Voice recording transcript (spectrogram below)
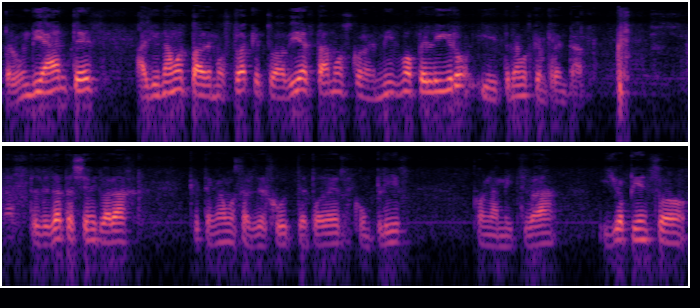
pero un día antes ayunamos para demostrar que todavía estamos con el mismo peligro y tenemos que enfrentarlo. Entonces, Besat Hashem Baraj, que tengamos el zehut de poder cumplir con la mitzvah. Y yo pienso,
